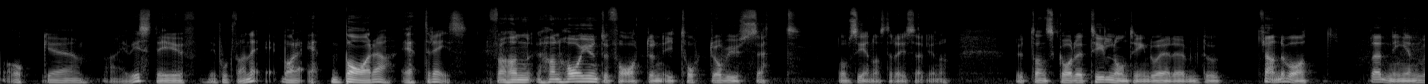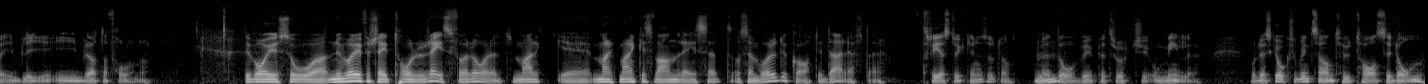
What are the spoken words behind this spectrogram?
Och eh, nej, visst, det är ju det är fortfarande bara ett, bara ett race. För han, han har ju inte farten i torrt, det har vi ju sett de senaste racehelgerna. Utan ska det till någonting då, är det, då kan det vara att räddningen blir i blöta förhållanden. Det var ju så, nu var det i och för sig torrrace förra året. Mark, eh, Mark Marquez vann racet och sen var det Ducati därefter. Tre stycken dessutom, med Dovi, Petrucci och Miller. Och det ska också bli intressant, hur tar sig de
